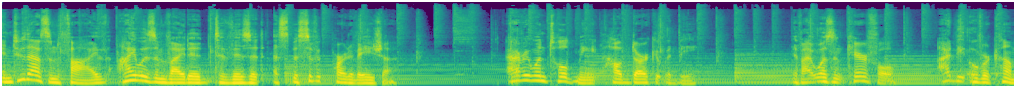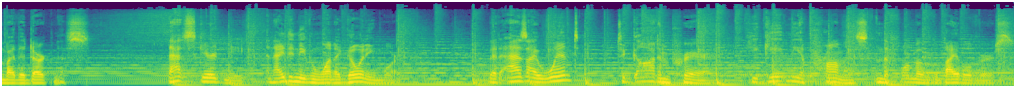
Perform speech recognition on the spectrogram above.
In 2005, I was invited to visit a specific part of Asia. Everyone told me how dark it would be. If I wasn't careful, I'd be overcome by the darkness. That scared me, and I didn't even want to go anymore. But as I went to God in prayer, He gave me a promise in the form of a Bible verse.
